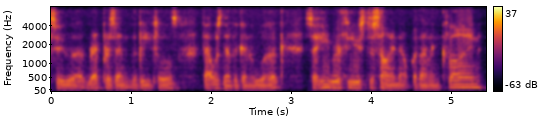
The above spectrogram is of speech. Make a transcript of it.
to uh, represent the Beatles. That was never going to work. So he refused to sign up with Allen Klein,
